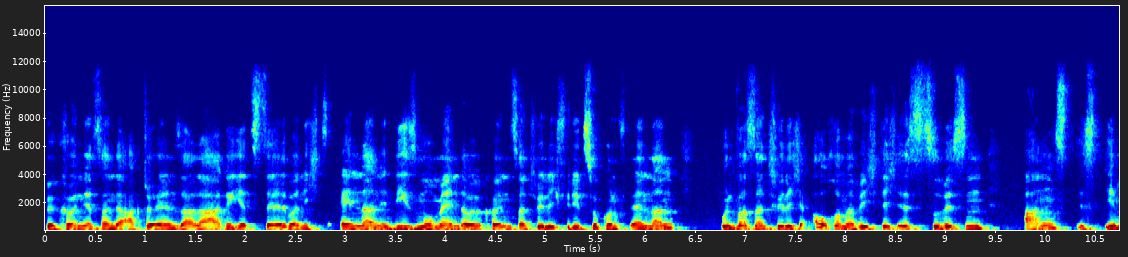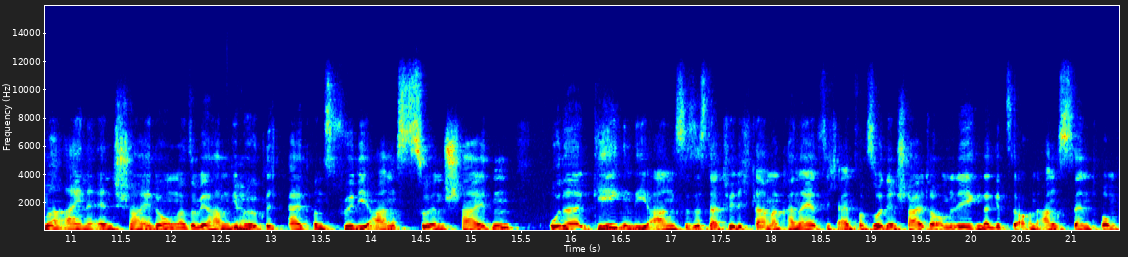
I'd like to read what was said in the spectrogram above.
Wir können jetzt an der aktuellen Lage jetzt selber nichts ändern in diesem Moment, aber wir können es natürlich für die Zukunft ändern. Und was natürlich auch immer wichtig ist, zu wissen, Angst ist immer eine Entscheidung. Also wir haben die Ja. Möglichkeit, uns für die Angst zu entscheiden oder gegen die Angst. Es ist natürlich klar, man kann da jetzt nicht einfach so den Schalter umlegen. Da gibt es ja auch ein Angstzentrum,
